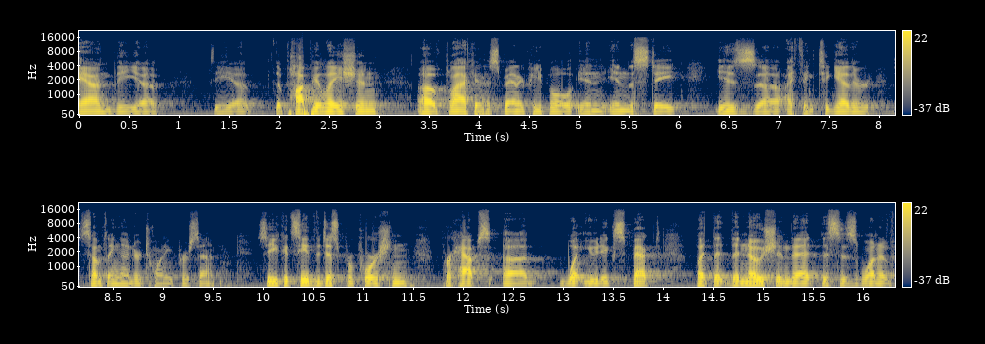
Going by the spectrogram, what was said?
and the, uh, the, uh, the population of black and Hispanic people in, in the state is, uh, I think, together something under 20%. So you could see the disproportion, perhaps uh, what you'd expect, but the, the notion that this is one of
